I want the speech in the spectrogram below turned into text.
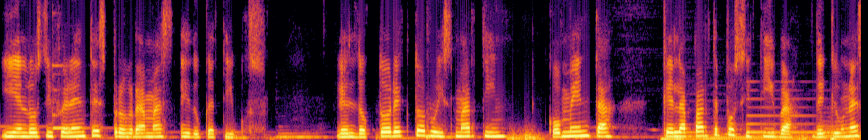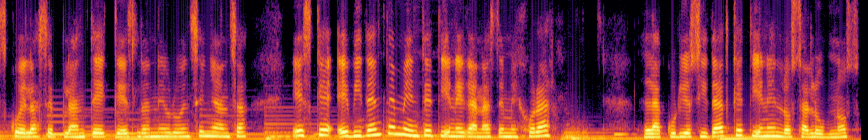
y en los diferentes programas educativos. El doctor Héctor Ruiz Martín comenta que la parte positiva de que una escuela se plantee que es la neuroenseñanza es que evidentemente tiene ganas de mejorar. La curiosidad que tienen los alumnos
